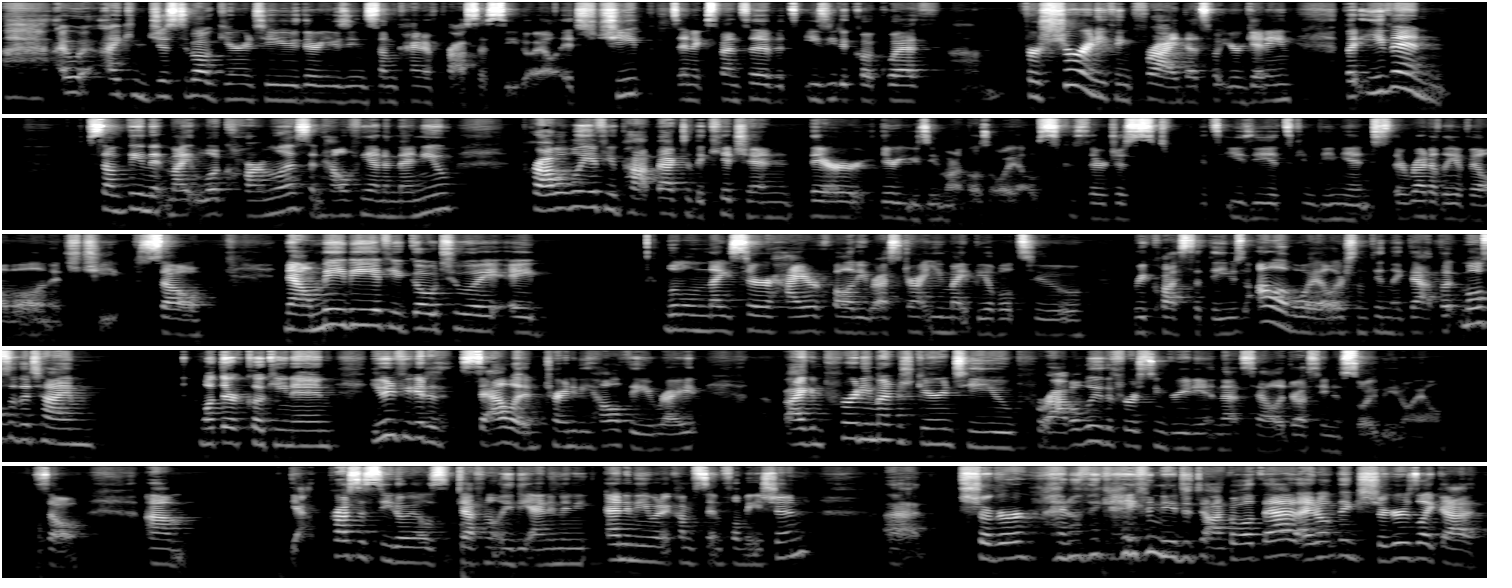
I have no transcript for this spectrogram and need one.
I, w- I can just about guarantee you they're using some kind of processed seed oil. It's cheap, it's inexpensive, it's easy to cook with. Um, for sure, anything fried, that's what you're getting. But even something that might look harmless and healthy on a menu, probably if you pop back to the kitchen, they're they're using one of those oils because they're just it's easy, it's convenient, they're readily available, and it's cheap. So now maybe if you go to a, a little nicer, higher quality restaurant, you might be able to request that they use olive oil or something like that. But most of the time, what they're cooking in, even if you get a salad trying to be healthy, right? I can pretty much guarantee you probably the first ingredient in that salad dressing is soybean oil. So, um, yeah, processed seed oil is definitely the enemy enemy when it comes to inflammation. Uh, sugar, I don't think I even need to talk about that. I don't think sugar is like a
